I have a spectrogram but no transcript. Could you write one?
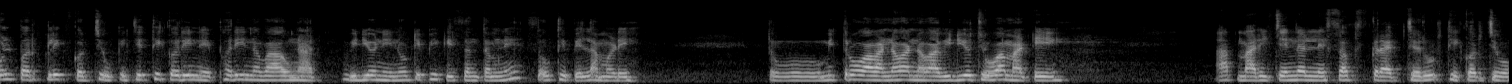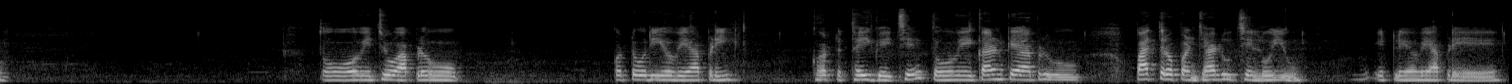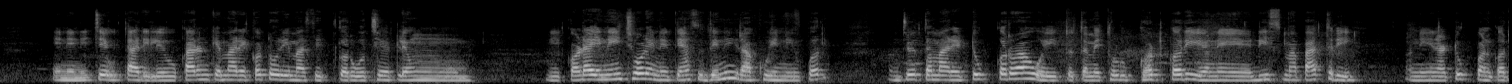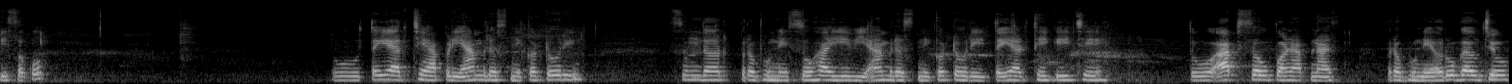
ઓલ પર ક્લિક કરજો કે જેથી કરીને ફરી નવા આવનાર વિડીયોની નોટિફિકેશન તમને સૌથી પહેલાં મળે. તો મિત્રો, આવા નવા નવા વીડિયો જોવા માટે આપ મારી ચેનલને સબસ્ક્રાઈબ જરૂરથી કરજો. તો હવે જો આપણું કટોરી હવે આપણી ઘટ થઈ ગઈ છે. તો હવે કારણ કે આપણું પાત્ર પણ જાડું છે લોયું, એટલે હવે આપણે એને નીચે ઉતારી લેવું. કારણ કે મારે કટોરીમાં સીધ કરવો છે, એટલે હું એ કડાઈ નહીં છોડે ને ત્યાં સુધી નહીં રાખવું એની ઉપર. જો તમારે ટૂંક કરવા હોય તો તમે થોડુંક ઘટ કરી અને ડીશમાં પાથરી અને એના ટૂંક પણ કરી શકો. તો તૈયાર છે આપણી આમરસની કટોરી. સુંદર પ્રભુને સોહાય એવી આમરસની કટોરી તૈયાર થઈ ગઈ છે. તો આપ સૌ પણ આપના પ્રભુને અરોગાવજો.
